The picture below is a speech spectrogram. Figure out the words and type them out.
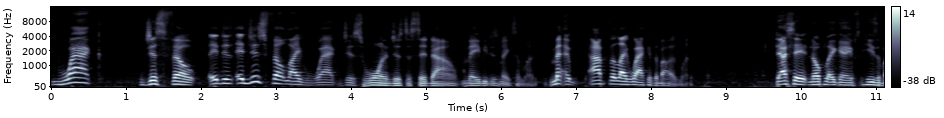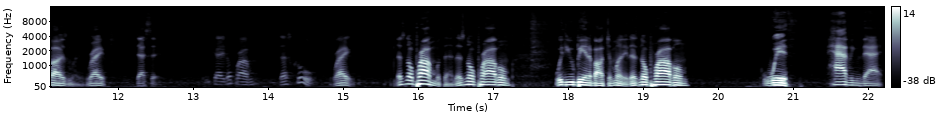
Wack just felt it just it just felt like Wack just wanted just to sit down, maybe just make some money. I feel like Wack is about his money. That's it. No play games. He's about his money, right? That's it. Okay, no problem. That's cool, right? There's no problem with that. There's no problem with you being about the money. There's no problem with having that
